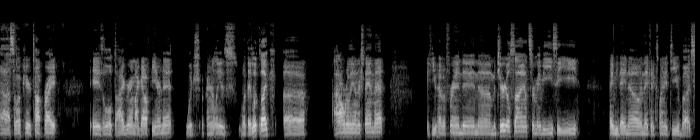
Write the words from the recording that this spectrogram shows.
Uh, so up here, top right, is a little diagram I got off the internet, which apparently is what they look like. Uh, I don't really understand that. If you have a friend in uh, material science or maybe ECE, maybe they know and they could explain it to you, but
